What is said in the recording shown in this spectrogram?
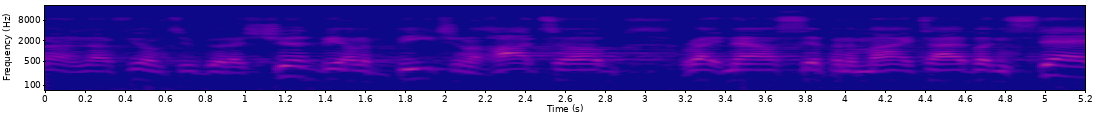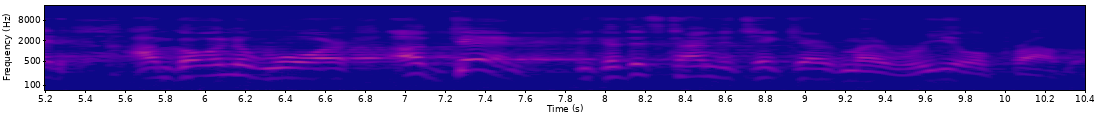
not, not feeling too good. I should be on a beach in a hot tub right now sipping a Mai Tai, but instead, I'm going to war again because it's time to take care of my real problem.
